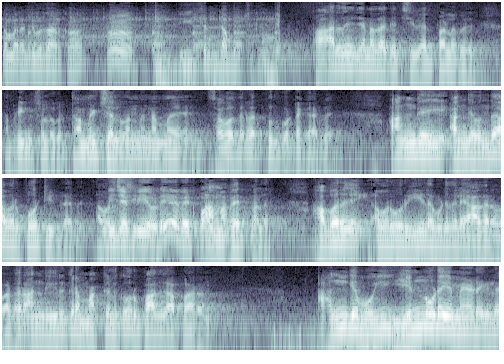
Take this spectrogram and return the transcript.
நம்ம ரெண்டு பேரும் தான் இருக்கோம். பாரதிய ஜனதா கட்சி வேட்பாளர் அப்படின்னு சொல்லுவார் தமிழ்ச்செல்வன் நம்ம சகோதரர் புதுக்கோட்டைக்காரர். அங்கே அங்க வந்து அவர் போட்டிடுறாரு அவர் பிஜேபியோடைய வேட்பாளர். ஆமா வேட்பாளர். அவரு அவர் ஒரு ஈழ விடுதலை ஆதரவாளர். அங்க இருக்கிற மக்களுக்கு ஒரு பாதுகாப்பு அரண். அங்க போய் என்னுடைய மேடையில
